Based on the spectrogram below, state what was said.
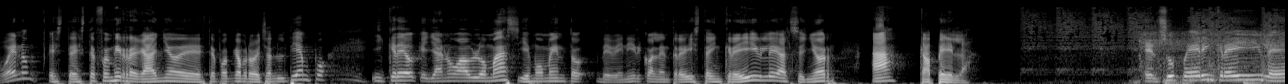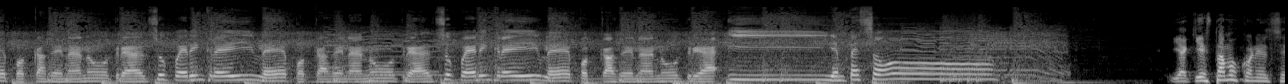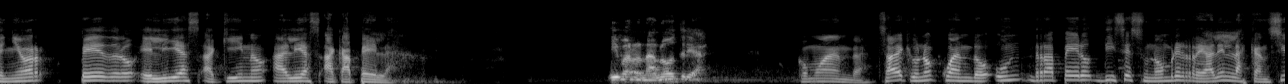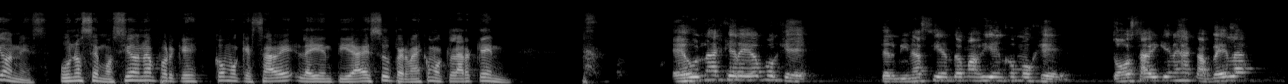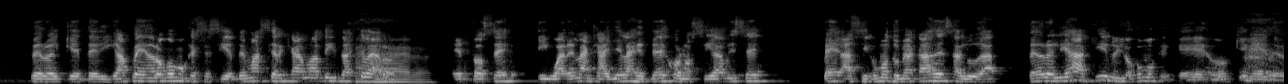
Bueno, este, este fue mi regaño de este podcast aprovechando el tiempo. Y creo que ya no hablo más y es momento de venir con la entrevista increíble al señor A. Capela. El super increíble podcast de Nanutria, el super increíble podcast de Nanutria, el super increíble podcast de Nanutria y empezó. Y aquí estamos con el señor Pedro Elías Aquino, alias Acapela. Y bueno, Nanutria, ¿Cómo anda? Sabe que uno cuando un rapero dice su nombre real en las canciones, uno se emociona porque como que sabe la identidad de Superman, es como Clark Kent. Es una creo porque termina siendo más bien como que todos saben quién es Acapela, pero el que te diga Pedro como que se siente más cercano a ti, ¿estás claro? claro. Entonces, igual en la calle la gente desconocida dice, así como tú me acabas de saludar, Pedro Elías Aquino, y yo como que, ¿qué? Oh? ¿Quién eres?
